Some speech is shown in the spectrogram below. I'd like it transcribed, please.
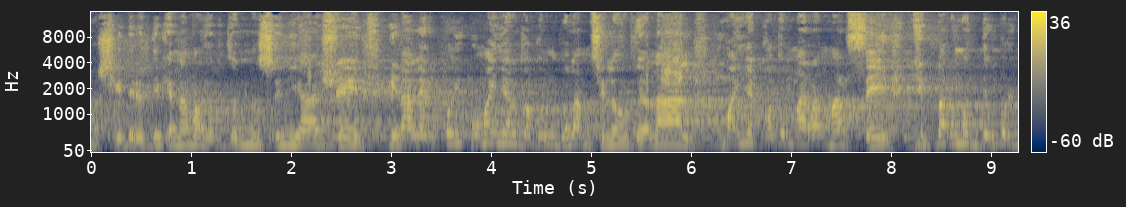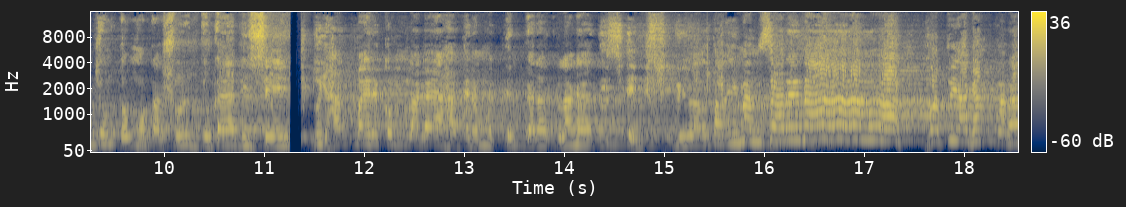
মসজিদের দিকে নামাজের জন্য চলিয়ে আসে। বেলালের ওই উমাইয়ার যখন গোলাম ছিল, বেলাল, উমাইয়া কত মারা মারছে, জিব্বার মধ্যে পর্যন্ত মোটা সুর ঢুকায়া দিছে, দুই হাত পায়ে কম লাগায় হাতের মধ্যে প্যারাক লাগায় দিছে। বিলাল তো ইমান সারে না কতই আঘাত করা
